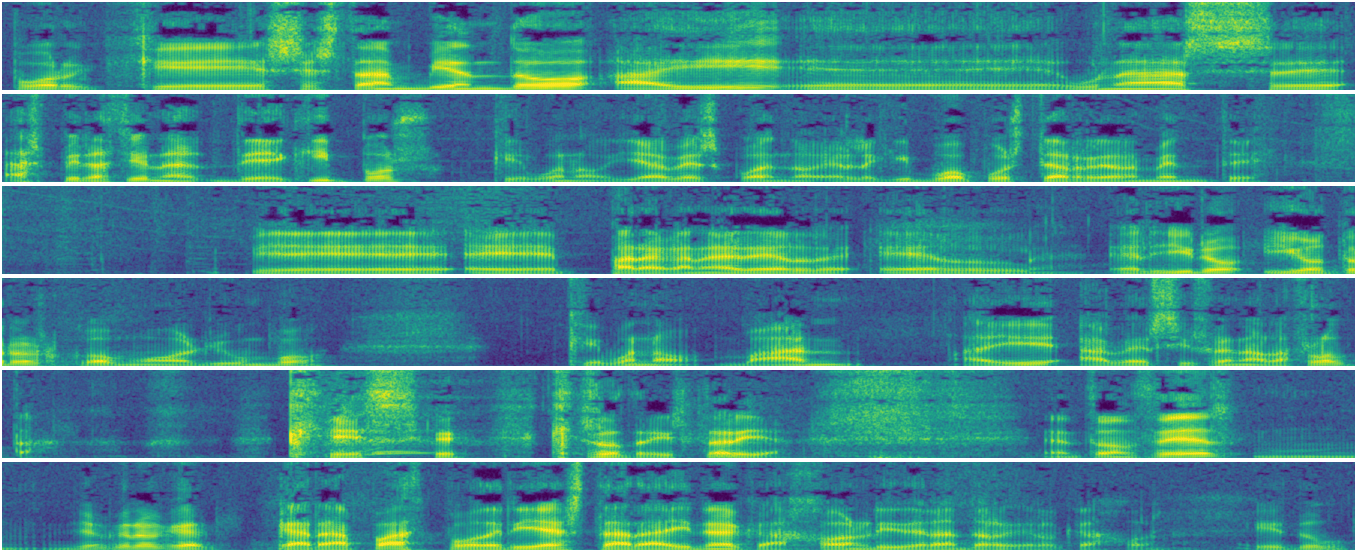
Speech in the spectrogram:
porque se están viendo ahí eh, unas aspiraciones de equipos que, bueno, ya ves cuando el equipo apuesta realmente eh, eh, para ganar el, el, el Giro y otros como el Jumbo que, bueno, van ahí a ver si suena la flauta, que es, que es otra historia. Entonces, mm, yo creo que Carapaz podría estar ahí en el cajón, liderando el, el cajón. ¿Y tú?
